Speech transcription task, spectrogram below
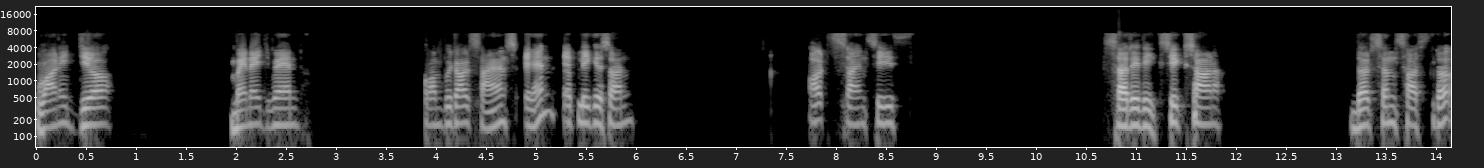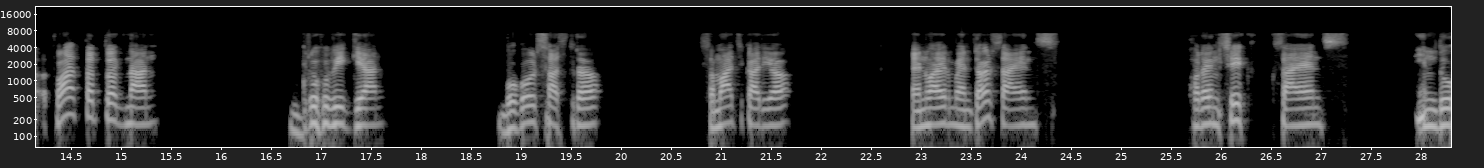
વાણિજ્ય, management, computer science and application earth sciences શારીરિક શિક્ષણ દર્શનશાસ્ત્ર અથવા તત્વજ્ઞાન ગૃહ વિજ્ઞાન ભૂગોળશાસ્ત્ર સમાજ કાર્ય environmental science forensic science Hindu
